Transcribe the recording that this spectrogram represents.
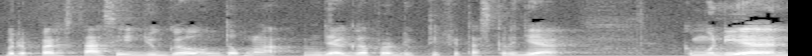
berprestasi juga untuk menjaga produktivitas kerja. Kemudian,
